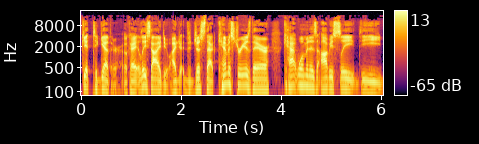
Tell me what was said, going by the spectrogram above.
get together. Okay. At least I do. I just that chemistry is there. Catwoman is obviously the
